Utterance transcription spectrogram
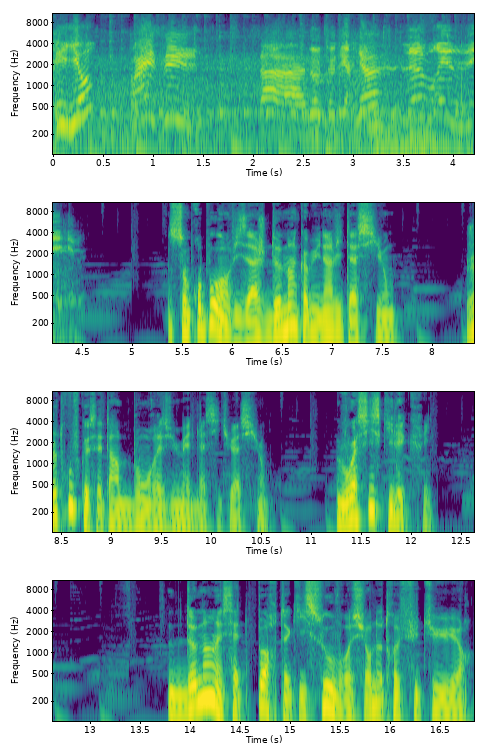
Rio? Brésil Ça ne te dit rien? Le Brésil Son propos envisage demain comme une invitation. Je trouve que c'est un bon résumé de la situation. Voici ce qu'il écrit. Demain est cette porte qui s'ouvre sur notre futur,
